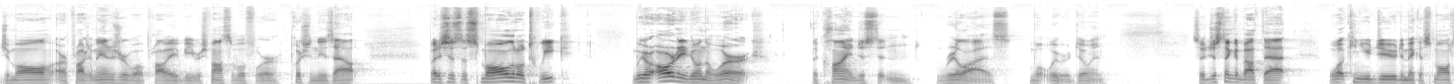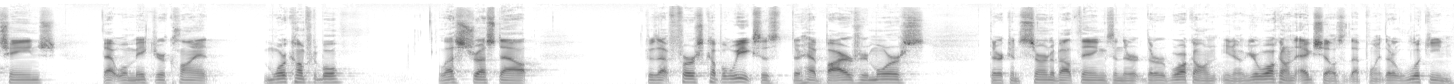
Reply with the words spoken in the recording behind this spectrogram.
Jamal, our project manager, will probably be responsible for pushing these out. But it's just a small little tweak. We were already doing the work. The client just didn't realize what we were doing. So just think about that. What can you do to make a small change that will make your client more comfortable, less stressed out. Because that first couple weeks is they have buyer's remorse, they're concerned about things, and they're they're walking on you know you're walking on eggshells at that point. They're looking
